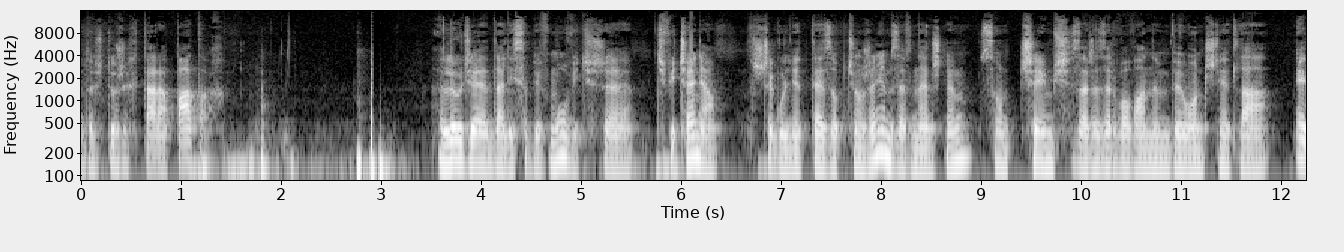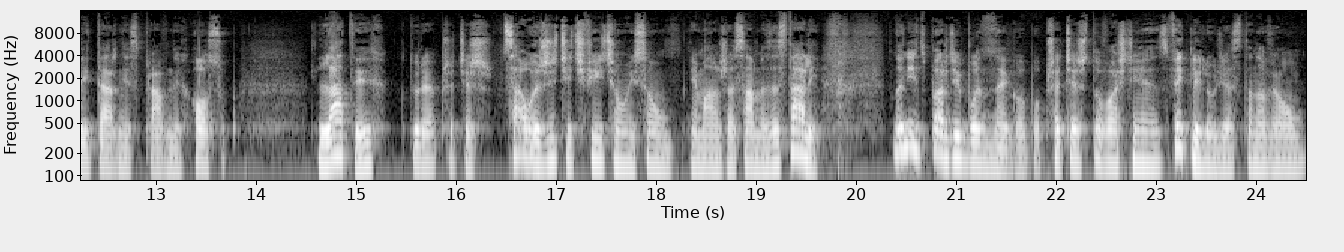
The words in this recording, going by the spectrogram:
dość dużych tarapatach. Ludzie dali sobie wmówić, że ćwiczenia, szczególnie te z obciążeniem zewnętrznym, są czymś zarezerwowanym wyłącznie dla elitarnie sprawnych osób. Dla tych, które przecież całe życie ćwiczą i są niemalże same ze stali. No nic bardziej błędnego, bo przecież to właśnie zwykli ludzie stanowią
